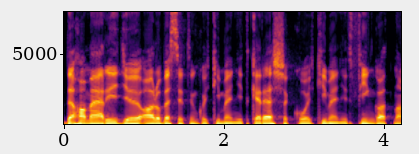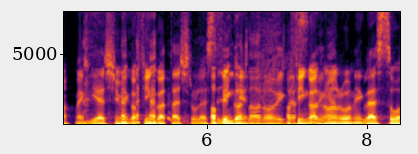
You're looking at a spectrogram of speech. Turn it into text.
De ha már így arról beszéltünk, hogy ki mennyit keres, akkor hogy ki mennyit fingatnak, meg ilyesmi, még a fingatásról lesz. a fingatlanról még a lesz. A fingatlanról még lesz szó.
